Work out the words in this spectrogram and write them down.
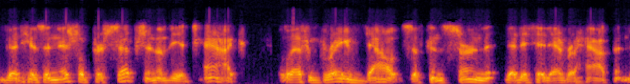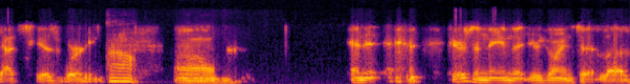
that his initial perception of the attack left grave doubts of concern that, that it had ever happened. That's his wording. Oh. Um, and it, here's a name that you're going to love.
